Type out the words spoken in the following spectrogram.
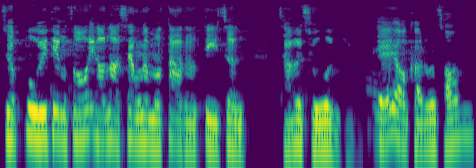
就不一定说要那像那么大的地震才会出问题，也有可能从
